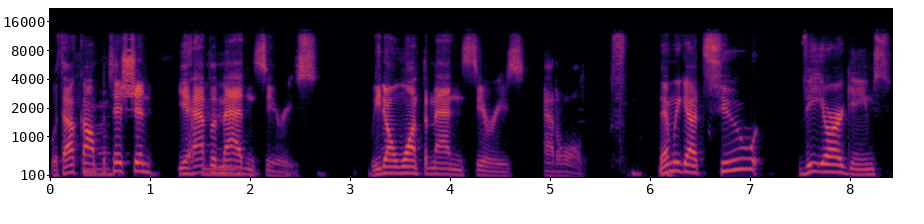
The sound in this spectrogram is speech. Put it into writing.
Without competition, you have the Madden series. We don't want the Madden series at all. Then we got two VR games.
